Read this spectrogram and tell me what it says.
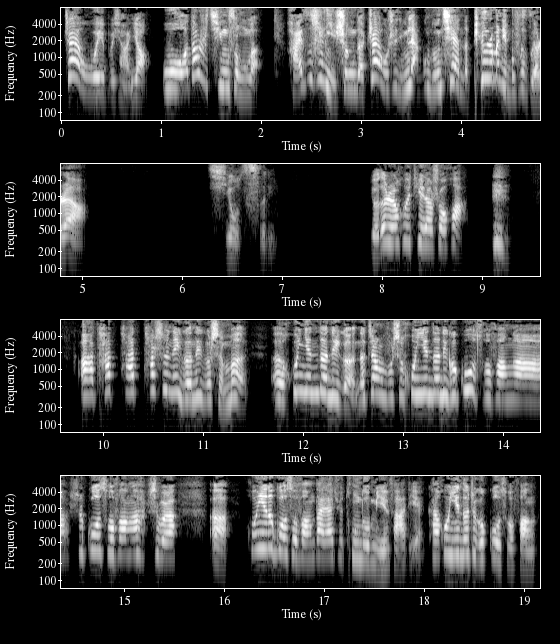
债务我也不想要，我倒是轻松了。孩子是你生的，债务是你们俩共同欠的，凭什么你不负责任啊？岂有此理！有的人会替他说话。啊，他他他是那个那个什么，呃，婚姻的那个，那丈夫是婚姻的那个过错方啊，是过错方啊，是不是？呃，婚姻的过错方，大家去通读民法典，看婚姻的这个过错方，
